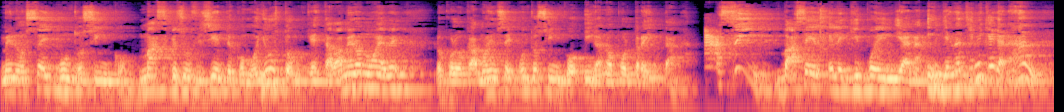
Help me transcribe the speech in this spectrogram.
menos 6.5. Más que suficiente como Houston, que estaba menos 9, lo colocamos en 6.5 y ganó por 30. Así va a ser el equipo de Indiana. Indiana tiene que ganar.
